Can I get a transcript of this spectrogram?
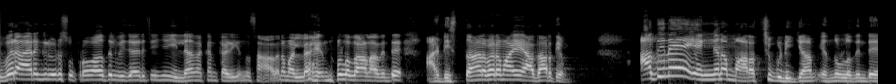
ഇവരാരെങ്കിലും ഒരു സുപ്രഭാതത്തിൽ വിചാരിച്ചു കഴിഞ്ഞാൽ ഇല്ലാതാക്കാൻ കഴിയുന്ന സാധനമല്ല എന്നുള്ളതാണ് അതിന്റെ അടിസ്ഥാനപരമായ യാഥാർത്ഥ്യം. അതിനെ എങ്ങനെ മറച്ചു പിടിക്കാം എന്നുള്ളതിന്റെ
